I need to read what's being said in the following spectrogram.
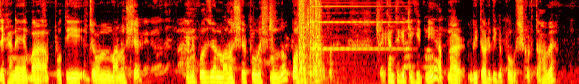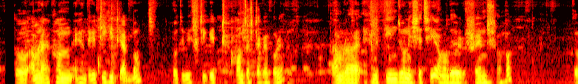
যেখানে প্রতিজন মানুষের, এখানে প্রতিজন মানুষের প্রবেশ মূল্য পঞ্চাশ টাকা করে। তো এখান থেকে টিকিট নিয়ে আপনার ভিতরের দিকে প্রবেশ করতে হবে। তো আমরা এখন এখান থেকে টিকিট কাটবো প্রতি টিকিট পঞ্চাশ টাকা করে। আমরা এখানে তিনজন এসেছি, আমাদের ফ্রেন্ড সহ। তো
